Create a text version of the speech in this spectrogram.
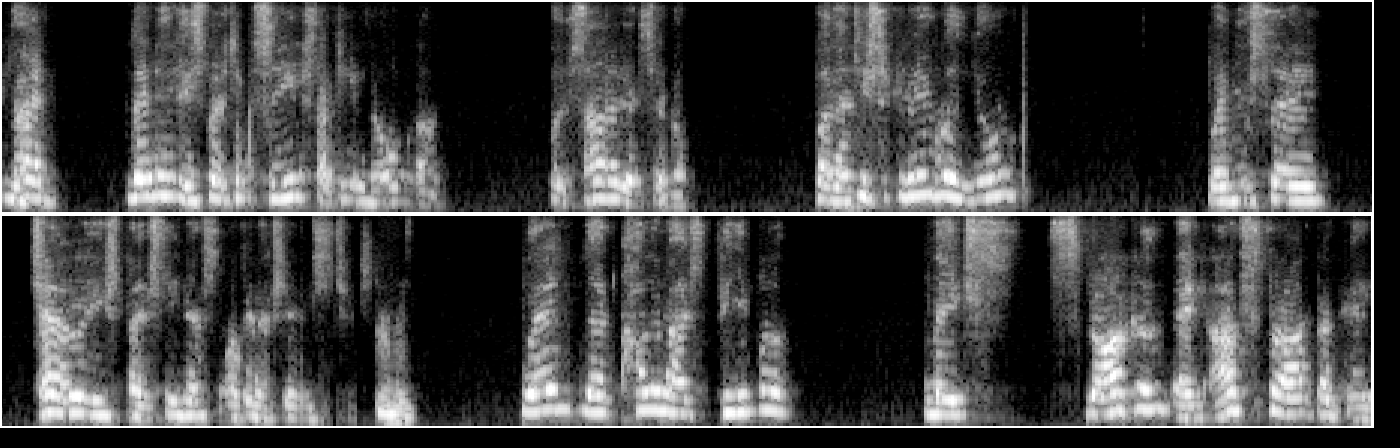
You had many interesting things that you know about Pakistan, etc. But I disagree with you when you say terrorist Palestinian organizations. Mm -hmm. When the colonized people makes struggle and unstruggle and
